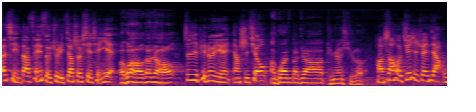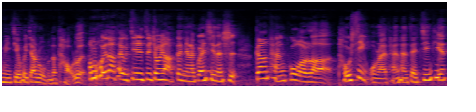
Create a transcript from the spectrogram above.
邀请到财经所助理教授谢晨彦。阿关好，大家好。政治评论员杨石秋。阿关，大家平安喜乐。好，稍后军事专家吴明杰会加入我们的讨论。我们回到台股今日最重要，带您来关心的是，刚刚谈过了投信，我们来谈谈在今天。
